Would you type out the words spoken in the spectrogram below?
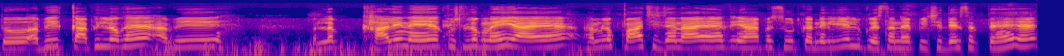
तो अभी काफ़ी लोग हैं। अभी मतलब खाली नहीं है, कुछ लोग नहीं आए हैं। हम लोग पाँच ही जन आए हैं यहाँ पे शूट करने के लिए। लोकेशन है, पीछे देख सकते हैं ये।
